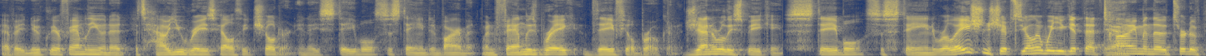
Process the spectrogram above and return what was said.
have a nuclear family unit. It's how you raise healthy children in a stable, sustained environment. When families break, they feel broken. Generally speaking, stable, sustained relationships, the only way you get that time yeah. and the sort of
